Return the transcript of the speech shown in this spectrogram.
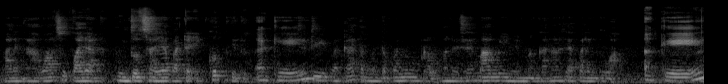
paling awal supaya buntut saya pada ikut gitu Oke. jadi maka teman-teman kalau manggil saya mami memang karena saya paling tua Oke.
